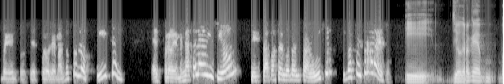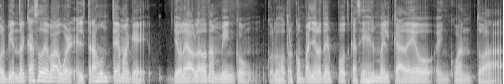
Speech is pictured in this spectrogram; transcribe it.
pues, entonces, el problema no son los pitchers, el problema es la televisión, si está pasando tanto anuncio, ¿tú no para eso? Y yo creo que, volviendo al caso de Bauer, él trajo un tema que yo le he hablado también con, los otros compañeros del podcast, y es el mercadeo en cuanto a,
